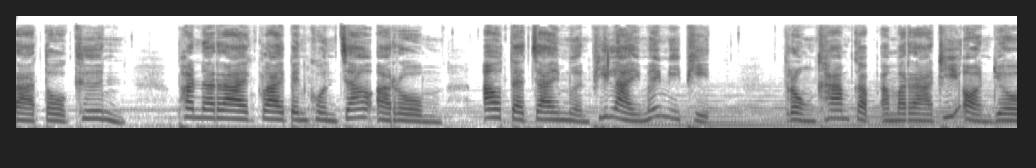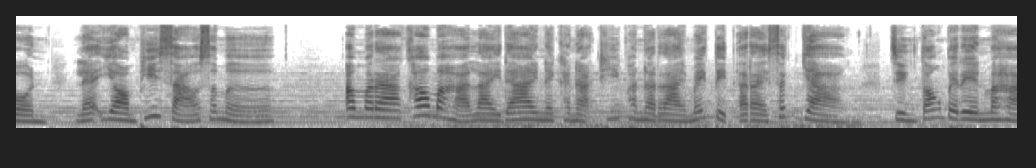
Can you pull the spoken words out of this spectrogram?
ราโตขึ้น พันนารายกลายเป็นคนเจ้าอารมณ์ เอาแต่ใจเหมือนพี่ไหลไม่มีผิด ตรงข้ามกับอมราที่อ่อนโยน และยอมพี่สาวเสมอ อมราเข้ามาหาลัยได้ในขณะที่พันนารายไม่ติดอะไรสักอย่าง จึงต้องไปเรียนมหา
